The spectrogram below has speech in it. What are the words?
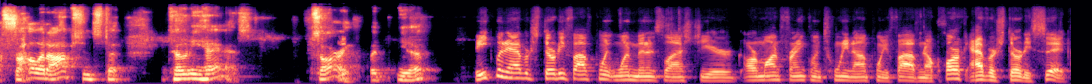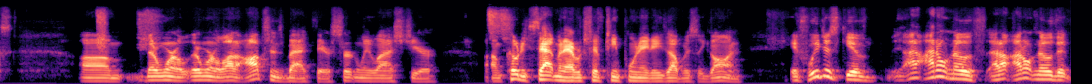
solid options to, Tony has. Sorry, but you know. Beekman averaged 35.1 minutes last year. Armaan Franklin 29.5. Now Clark averaged 36. Um, there weren't there weren't a lot of options back there certainly last year. Um, Kody Stattmann averaged 15.8. He's obviously gone. If we just give, I, I don't know if I don't, I don't know that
